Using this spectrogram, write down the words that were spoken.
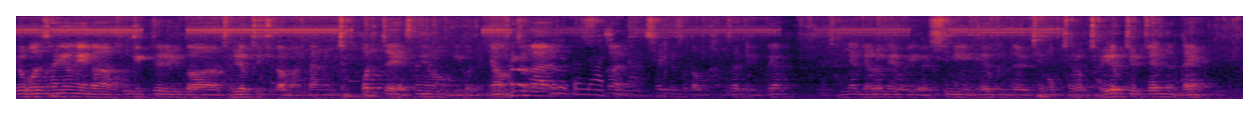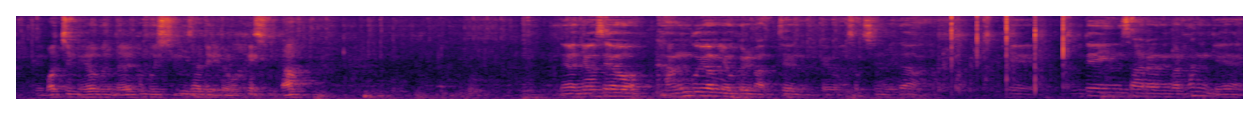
이번 상영회가 관객들과 전력 질주가 만나는 첫 번째 상영이거든요. 소중한 순간 같이 해줘서 너무 감사드리고요. 작년 여름에 우리 열심히 배우분들 제목처럼 전력 질주했는데 그 멋진 배우분들 한 분씩 인사드리도록 하겠습니다. 네 안녕하세요 강구영 역을 맡은 배우 하석진입니다. 이게 무대 인사라는 걸 하는 게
